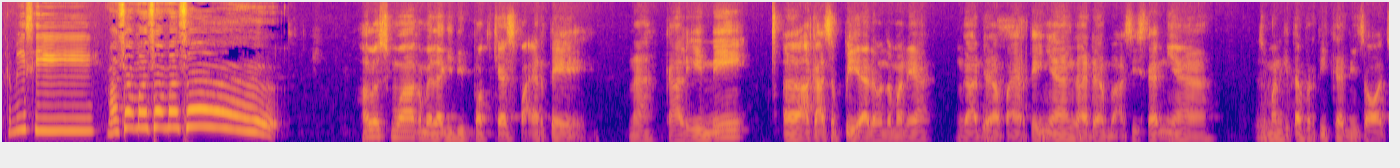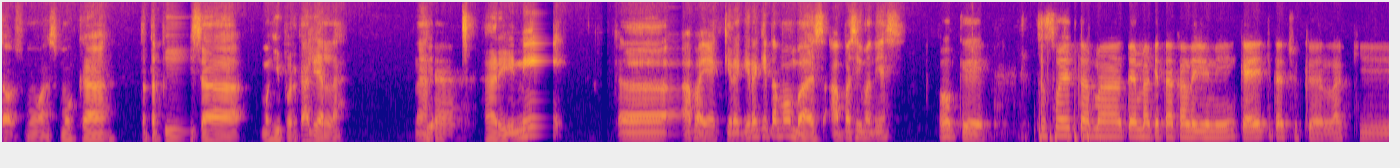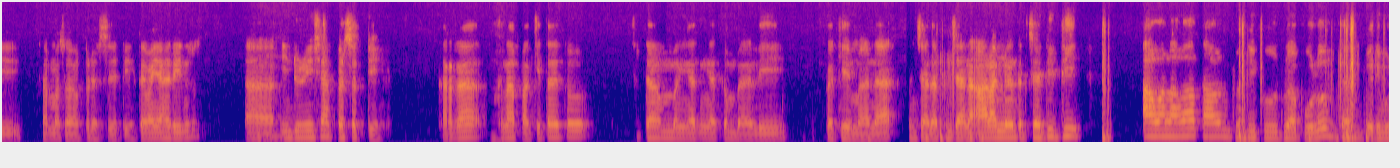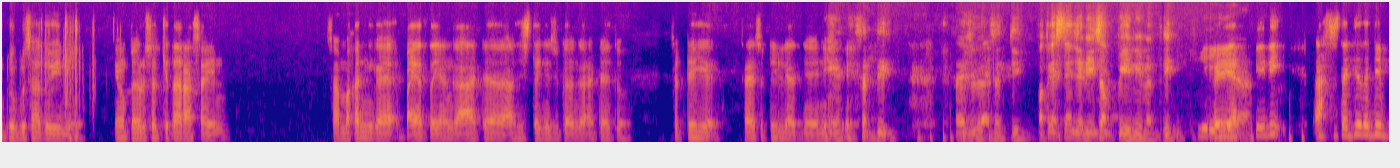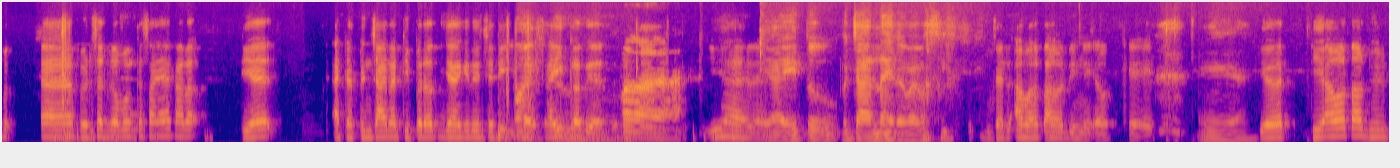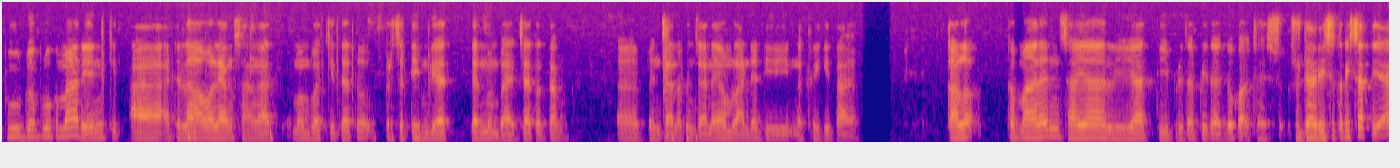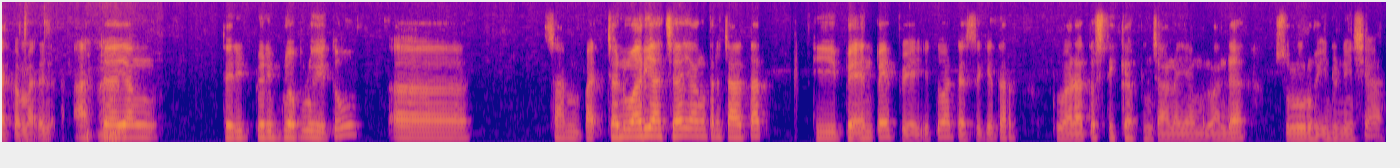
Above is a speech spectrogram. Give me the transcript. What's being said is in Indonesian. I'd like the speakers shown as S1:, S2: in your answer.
S1: Permisi.
S2: Masa, masa, masa.
S3: Halo semua, kembali lagi di podcast Pak RT. Nah, kali ini uh, agak sepi ya teman-teman ya. Nggak ada yes. Pak RT-nya, nggak ada Mbak Asistennya. Cuman kita bertiga nih, cowok-cowok semua. Semoga tetap bisa menghibur kalian lah. Nah, yeah. hari ini uh, apa ya? Kira-kira kita mau bahas apa sih, Matias?
S4: Oke, sesuai tema tema kita kali ini, kayak kita juga lagi sama-sama bersedih. Temanya hari ini uh, Indonesia bersedih. Karena kenapa kita itu sedang mengingat-ingat kembali bagaimana bencana-bencana alam yang terjadi di awal-awal tahun 2020 dan 2021 ini yang baru saja kita rasain. Sama kan kayak Pak RT yang nggak ada, asistennya juga nggak ada itu. Sedih ya, saya sedih lihatnya ini.
S3: Iya, sedih. saya juga sedih. Podcastnya jadi sepi ini nanti.
S4: Iya, iya. ini asistennya tadi uh, barusan ngomong ke saya kalau dia ada bencana di perutnya gitu jadi saya ikut kan
S3: iya ya itu bencana itu memang.
S4: Bencana awal tahun ini oke. Okay.
S3: iya.
S4: Ya di awal tahun 2020 kemarin kita, uh, adalah awal yang sangat membuat kita tuh bersedih melihat dan membaca tentang bencana bencana-bencana yang melanda di negeri kita. Kalau kemarin saya lihat di berita-berita itu kok sudah riset-riset ya kemarin. Ada hmm. yang dari 2020 itu uh, sampai Januari aja yang tercatat di BNPB itu ada sekitar 203 bencana yang melanda seluruh Indonesia.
